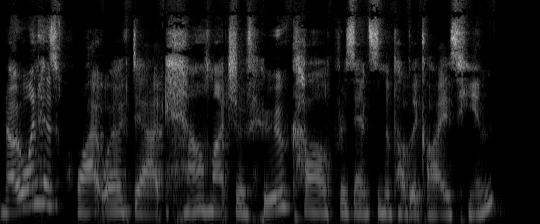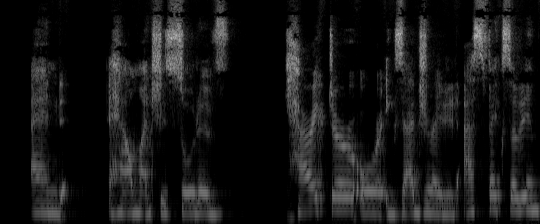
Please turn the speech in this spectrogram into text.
No one has quite worked out how much of who Carl presents in the public eye is him and how much is sort of character or exaggerated aspects of him.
